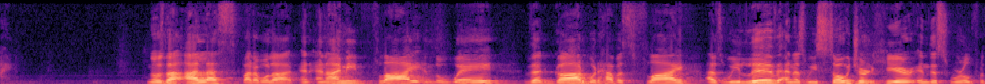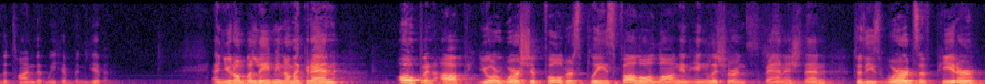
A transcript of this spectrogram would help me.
Nos da alas para volar. And, and I mean fly in the way that God would have us fly as we live and as we sojourn here in this world for the time that we have been given. And you don't believe me? ¿No me creen? open up your worship folders. Please follow along in English or in Spanish then to these words of Peter,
